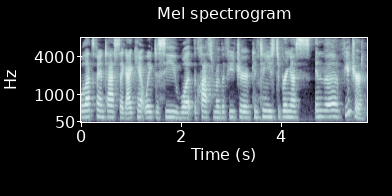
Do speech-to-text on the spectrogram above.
Well, that's fantastic. I can't wait to see what the classroom of the future continues to bring us in the future,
